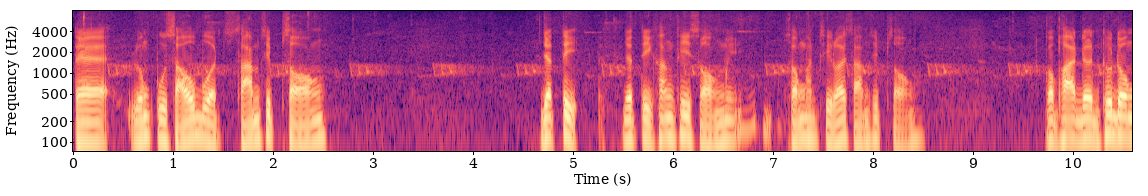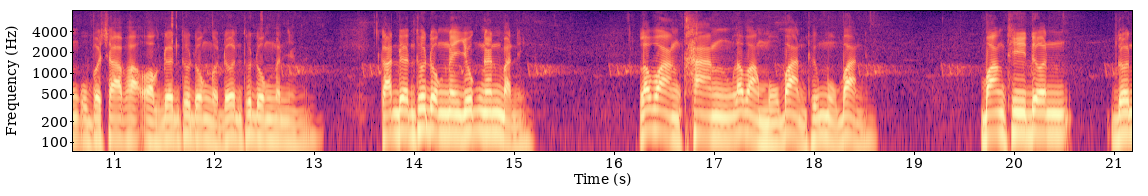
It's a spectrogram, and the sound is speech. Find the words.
แต่หลวงปู่เสาบวชสามสิบสองยติยติครั้งที่สองนี่สองพันสี่ร้อยสามสิบสองก็พาเดินทุดงค์อุปชาพาออกเดินทุดงก็เดินทุดงกันอย่างนั้นการเดินทุดงในยุคนั้นบัดนี้ ระหว่างทางระหว่างหมู่บ้านถึงหมู่บ้าน บางทีเดินเดิน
